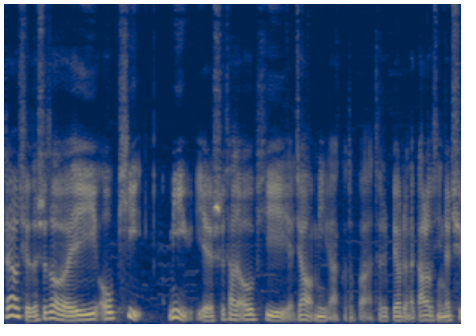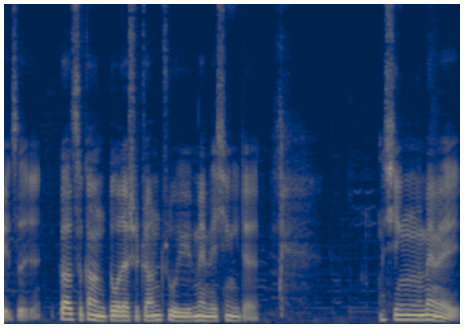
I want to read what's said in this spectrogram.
这首曲子是作为 OP 密语，也是它的 OP，也叫密语阿克托巴，它是标准的嘎鲁型的曲子。歌词更多的是专注于妹妹心里的，心妹妹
